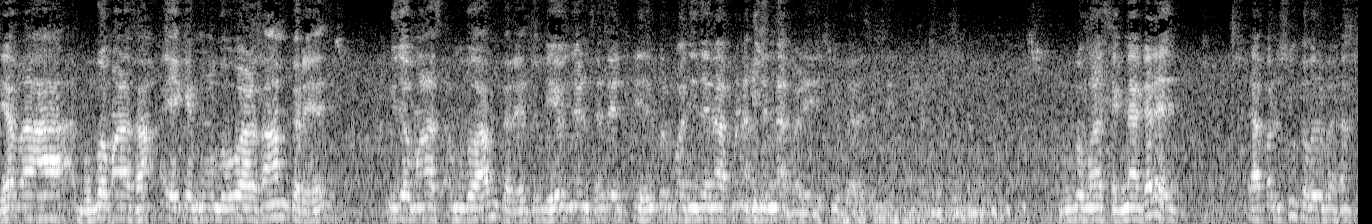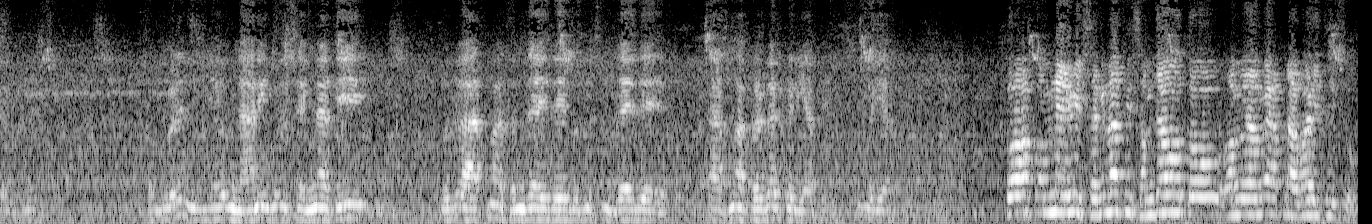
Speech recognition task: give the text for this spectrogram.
જેમ આ ભૂગો માણસ આમ- એક એમ મૂગો માણસ આમ કરે બીજો માણસ અમુક આમ કરે તો બે જણ સાથે સ્ટેશન પર પહોંચી જાય આપણને સમજ ના પડે. શું કરે છે ભૂગો માણસ સંજ્ઞા કરે તો આપણને શું ખબર પડે? જ્ઞાની પુરુષ સંજ્ઞાથી બધું આત્મા સમજાવી દે બધું સમજાવી દે આત્મા પ્રગટ કરી આપે શું કરી આપે? તો આપ અમને એવી સંજ્ઞાથી સમજાવો તો અમે અમે આપના આભારી થઈશું.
